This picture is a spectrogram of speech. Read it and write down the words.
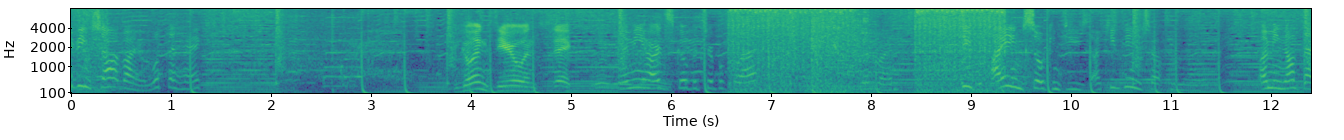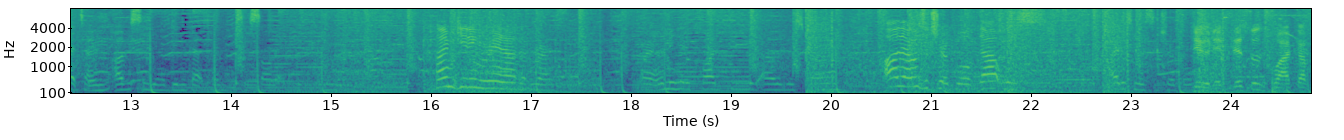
That's Where am I being shot by? What the heck? You're going zero and six. Ooh. Let me hard scope a triple clap. Never mind. Dude, I am so confused. I keep getting shot from the I mean, not that time. Obviously, I didn't that time because I saw that. I'm getting ran out of breath. Alright, let me hit a quad feed out of this one. Oh, that was a triple. That was. I just missed a triple. Dude, if this was Black Ops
